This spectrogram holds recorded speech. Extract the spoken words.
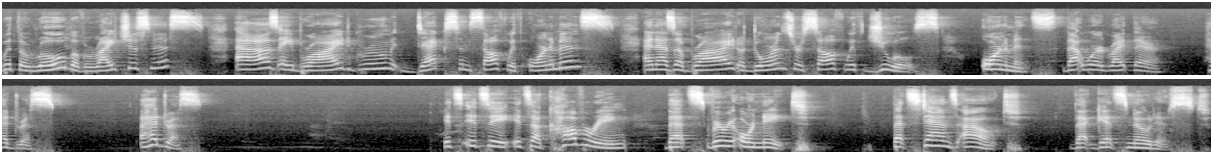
with the robe of righteousness. As a bridegroom decks himself with ornaments, and as a bride adorns herself with jewels, ornaments, that word right there, headdress a headdress. It's, it's, a, it's a covering that's very ornate, that stands out, that gets noticed.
